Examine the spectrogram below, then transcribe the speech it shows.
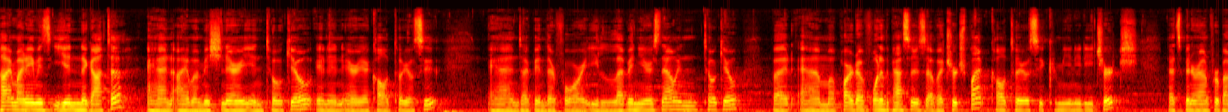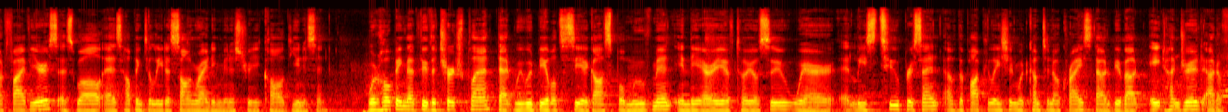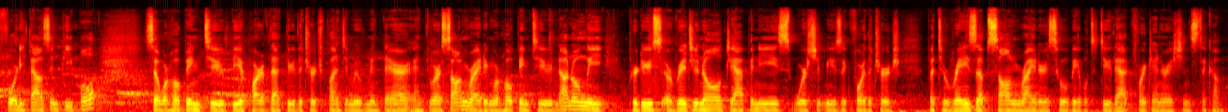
Hi, my name is Ian Nagata, and I am a missionary in Tokyo in an area called Toyosu. And I've been there for 11 years now in Tokyo, but am a part of one of the pastors of a church plant called Toyosu Community Church that's been around for about five years, as well as helping to lead a songwriting ministry called Unison. We're hoping that through the church plant that we would be able to see a gospel movement in the area of Toyosu where at least 2% of the population would come to know Christ. That would be about 800 out of 40,000 people. So we're hoping to be a part of that through the church planting movement there. And through our songwriting, we're hoping to not only produce original Japanese worship music for the church, but to raise up songwriters who will be able to do that for generations to come.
